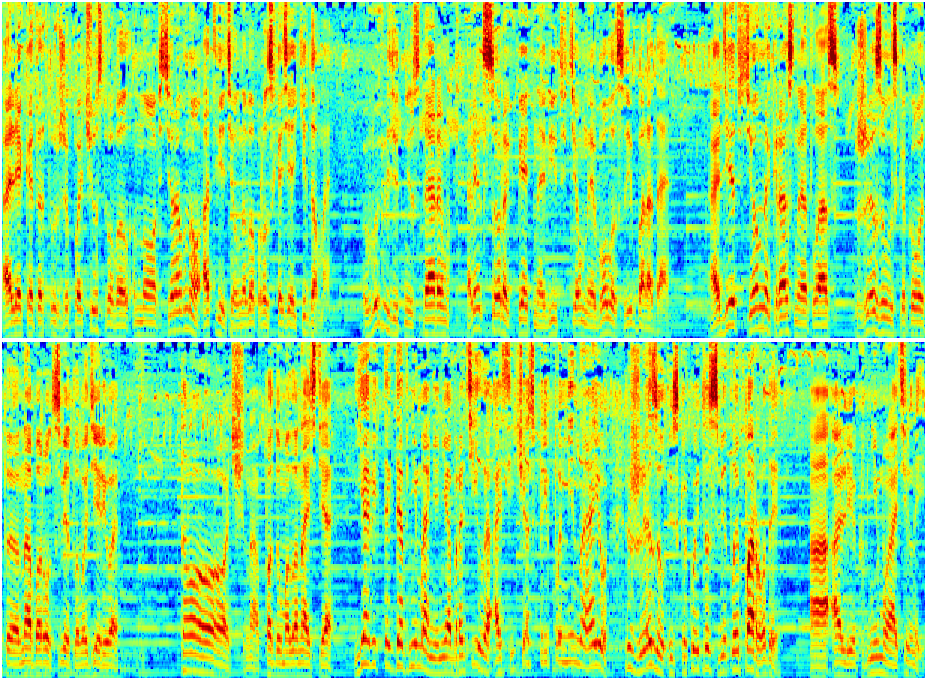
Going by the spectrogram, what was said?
Олег это тут же почувствовал, но все равно ответил на вопрос хозяйки дома. Выглядит не старым, лет 45 на вид, темные волосы и борода. Одет в темно-красный атлас, жезл из какого-то, наоборот, светлого дерева. «Точно», — подумала Настя, — «я ведь тогда внимания не обратила, а сейчас припоминаю, жезл из какой-то светлой породы» а Олег внимательный.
